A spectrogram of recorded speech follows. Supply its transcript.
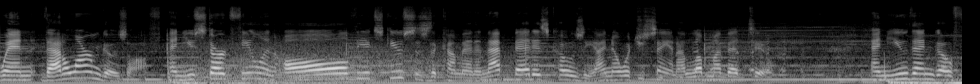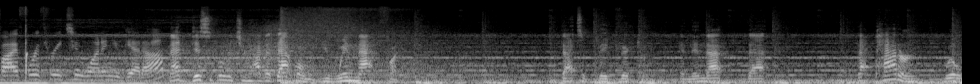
when that alarm goes off and you start feeling all the excuses that come in, and that bed is cozy, I know what you're saying, I love my bed too. And you then go five, four, three, two, one, and you get up. That discipline that you have at that moment, you win that fight. That's a big victory. And then that that that pattern will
